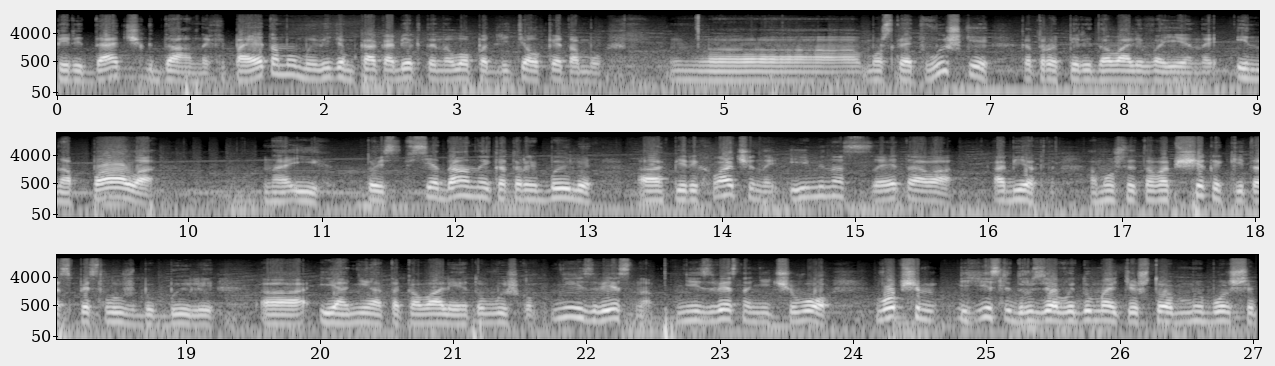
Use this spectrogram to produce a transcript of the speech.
передатчик данных. И поэтому мы видим, как объект НЛО подлетел к этому, э, можно сказать, вышке, которые передавали военные, и напала на их. То есть все данные, которые были э, перехвачены именно с этого объекта. А может это вообще какие-то спецслужбы были, э, и они атаковали эту вышку. Неизвестно, неизвестно ничего. В общем, если, друзья, вы думаете, что мы больше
